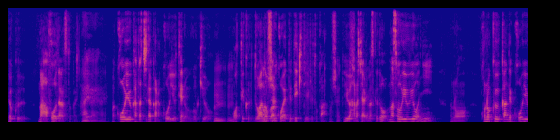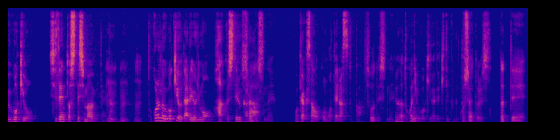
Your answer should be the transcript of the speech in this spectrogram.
よく、まあ、アフォーダンスとか言って、はいはいはい。まあ、こういう形だからこういう手の動きをうんうん。持ってくる、ドアノブはこうやってできているとかいう話ありますけど、まあ、そういうようにあのこの空間でこういう動きを自然としてしまうみたいなうんうんうん。ところの動きを誰よりも把握してるからそうですね。お客さんをこうもてなすとかそうですね。ようなところに動きができてくるおっしゃる通りです。だって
